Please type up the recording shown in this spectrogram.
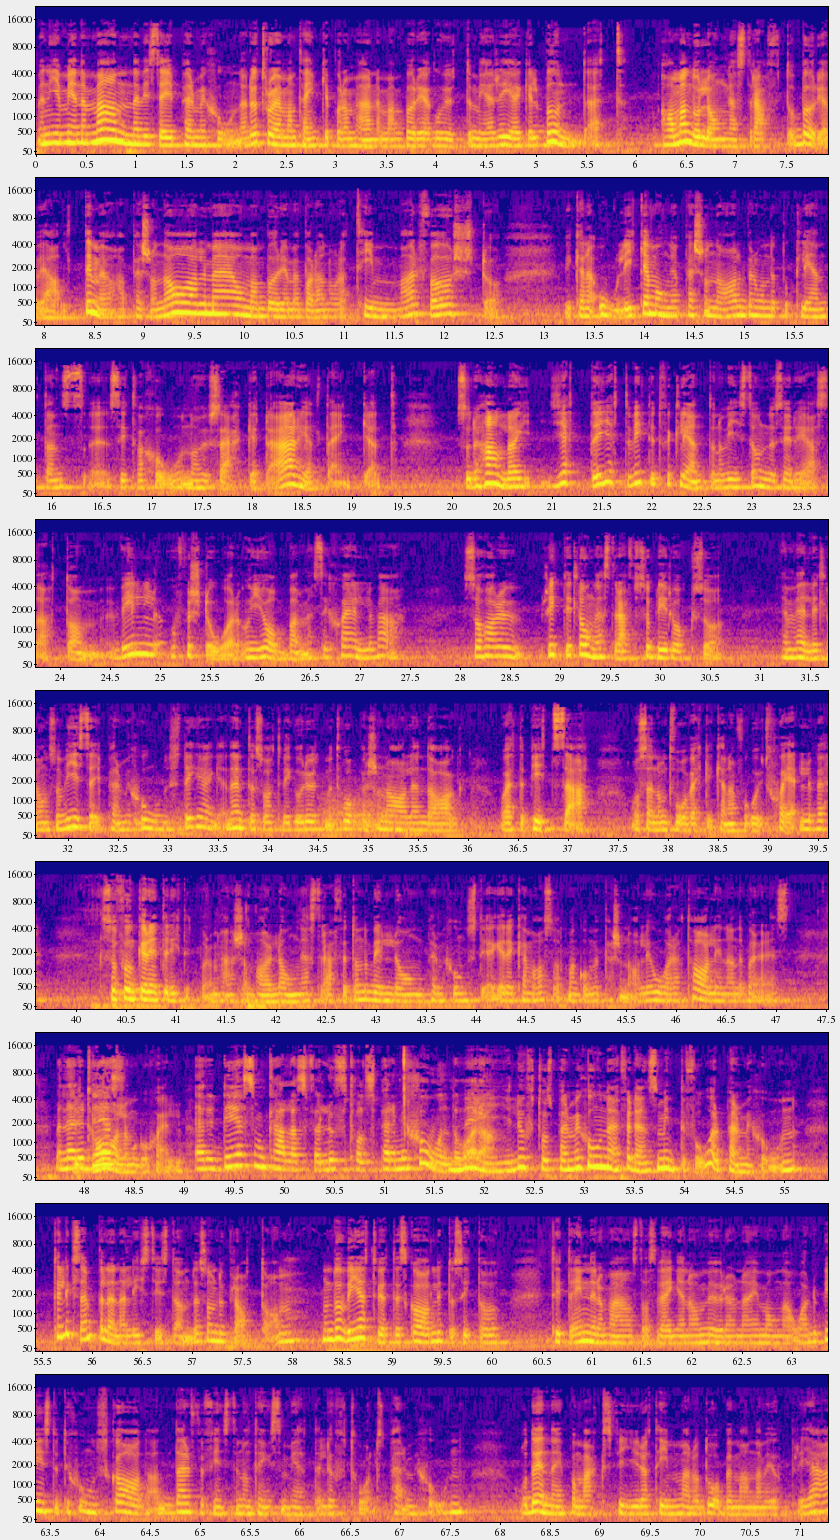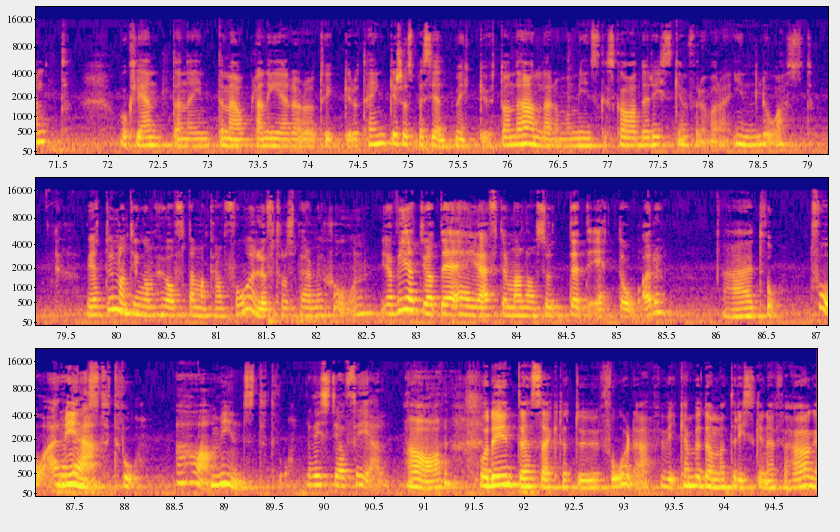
Men gemene man när vi säger permissioner, då tror jag man tänker på de här när man börjar gå ute mer regelbundet. Har man då långa straff då börjar vi alltid med att ha personal med och man börjar med bara några timmar först. Och vi kan ha olika många personal beroende på klientens eh, situation och hur säkert det är helt enkelt. Så det handlar jätte, jätteviktigt för klienten att visa under sin resa att de vill och förstår och jobbar med sig själva. Så har du riktigt långa straff så blir det också en väldigt lång, som vi säger, permissionsstege. Det är inte så att vi går ut med två personal en dag och äter pizza och sen om två veckor kan han få gå ut själv. Så funkar det inte riktigt på de här som har långa straff utan då blir det lång permissionsstege. Det kan vara så att man går med personal i åratal innan det börjar ens men är det tal om att gå själv. Är det det som kallas för lufthållspermission då? Nej, då? lufthållspermission är för den som inte får permission. Till exempel den här livstidsdömde som du pratade om. Men då vet vi att det är skadligt att sitta och titta in i de här anstaltsväggarna och murarna i många år. Du blir institutionsskadad. Därför finns det någonting som heter lufthålspermission. Och den är på max fyra timmar och då bemannar vi upp rejält. Och klienten är inte med och planerar och tycker och tänker så speciellt mycket utan det handlar om att minska skaderisken för att vara inlåst. Vet du någonting om hur ofta man kan få en lufthålspermission? Jag vet ju att det är ju efter man har suttit ett år. Nej, två. Två, är det Minst det? två. Aha. Minst två. Då visste jag fel. Ja, och det är inte ens säkert att du får det. För vi kan bedöma att risken är för hög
